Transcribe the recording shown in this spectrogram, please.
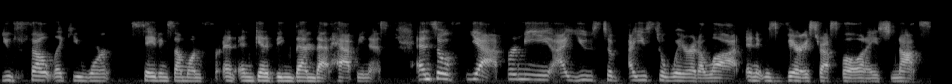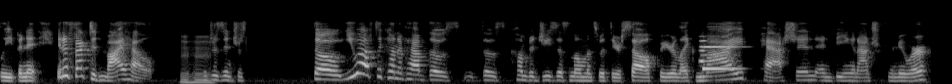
you felt like you weren't saving someone for, and, and giving them that happiness and so yeah for me i used to i used to wear it a lot and it was very stressful and i used to not sleep and it, it affected my health mm-hmm. which was interesting so you have to kind of have those those come to Jesus moments with yourself where you're like, my passion and being an entrepreneur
